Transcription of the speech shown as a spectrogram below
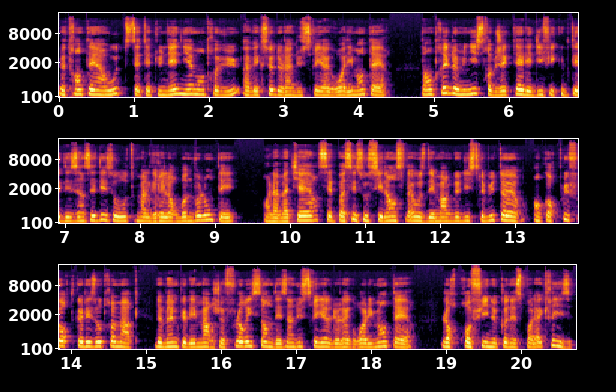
Le 31 août, c'était une énième entrevue avec ceux de l'industrie agroalimentaire. D'entrée, le ministre objectait les difficultés des uns et des autres, malgré leur bonne volonté. En la matière, c'est passé sous silence la hausse des marques de distributeurs, encore plus forte que les autres marques, de même que les marges florissantes des industriels de l'agroalimentaire. Leurs profits ne connaissent pas la crise.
